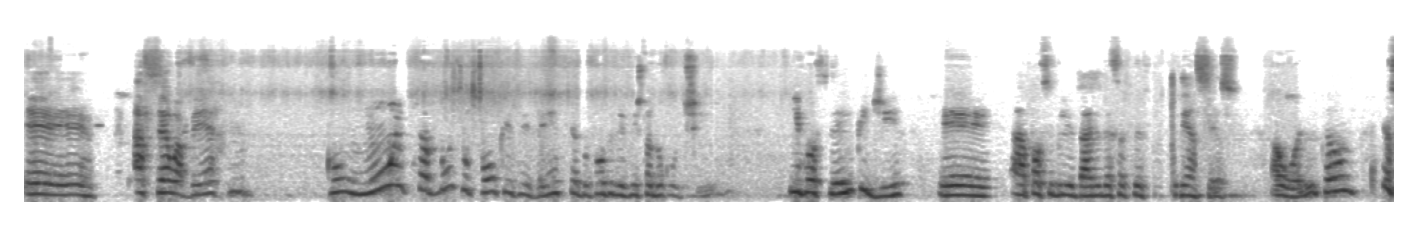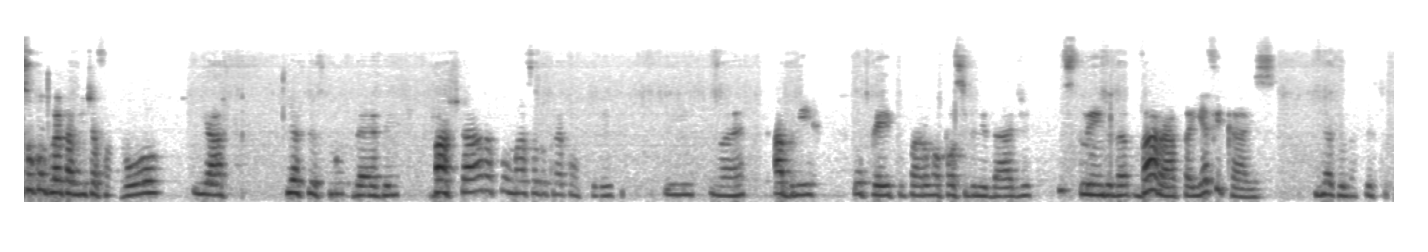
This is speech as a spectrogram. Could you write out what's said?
É, a céu aberto, com muita, muito pouca exigência do ponto de vista do cultivo, e você impedir é, a possibilidade dessas pessoas terem acesso ao olho. Então, eu sou completamente a favor e acho que as pessoas devem baixar a fumaça do preconceito e é, abrir o peito para uma possibilidade esplêndida, barata e eficaz de ajuda às pessoas.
